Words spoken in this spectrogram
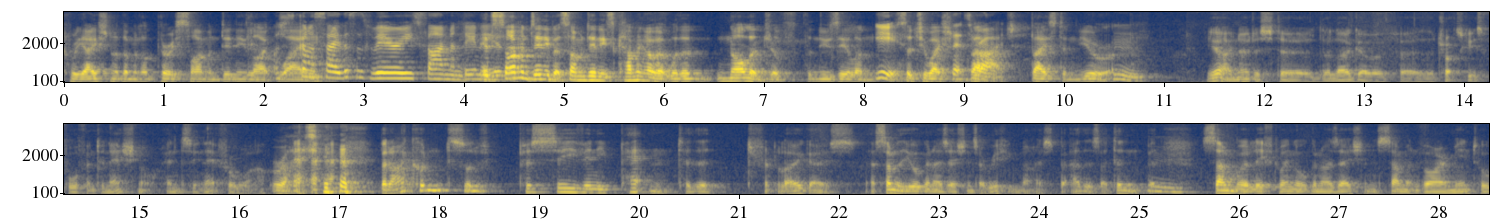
creation of them in a very Simon Denny like way. I was way. going to say, this is very Simon Denny. It's Simon it? Denny, but Simon Denny's coming of it with a knowledge of the New Zealand Yeah, situation, that's but right. based in Europe. yeah, I noticed uh, the logo of uh, the Trotsky's Fourth International. Hadn't seen that for a while. Right. But I couldn't sort of perceive any pattern to the different logos. Uh, some of the organisations I recognised, but others I didn't. But Mm. some were left wing organisations, some environmental,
